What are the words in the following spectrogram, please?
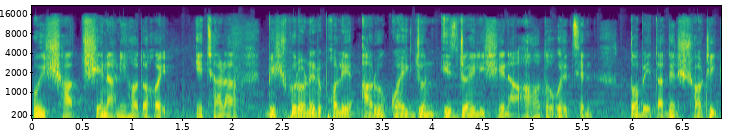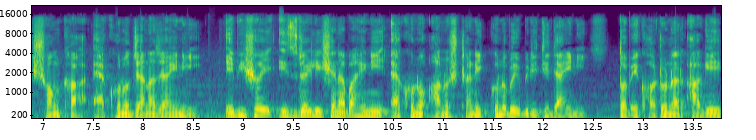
ওই সাত সেনা নিহত হয়। এছাড়া বিস্ফোরণের ফলে আরও কয়েকজন ইসরায়েলি সেনা আহত হয়েছেন। তবে তাদের সঠিক সংখ্যা এখনও জানা যায়নি। এ বিষয়ে ইসরায়েলি সেনাবাহিনী এখনও আনুষ্ঠানিক কোনো বিবৃতি দেয়নি। তবে ঘটনার আগে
